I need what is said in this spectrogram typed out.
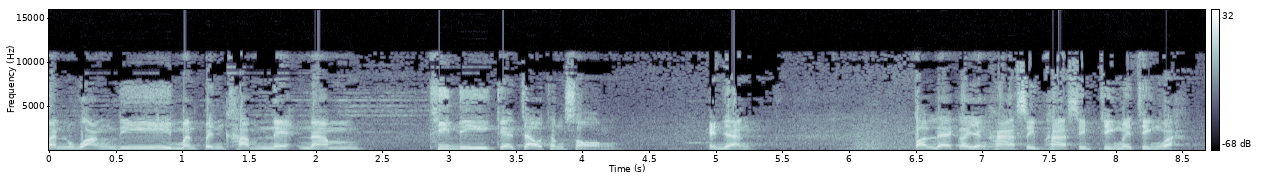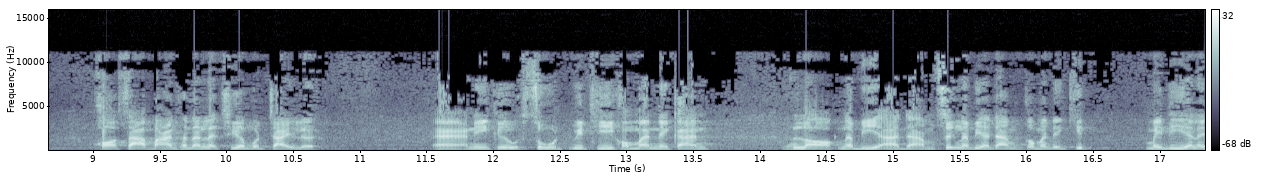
มันหวังดีมันเป็นคำแนะนำที่ดีแก่เจ้าทั้งสอง เห็นยัง ตอนแรกก็ยังห้าสิบห้าสิบจริงไม่จริงวะพอสาบานเท่านั้นแหละเชื่อหมดใจเลยอ่านี่คือสูตรวิธีของมันในการหลอกนบีอาดัมซึ่งนบีอาดัมก็ไม่ได้คิดไม่ดีอะไร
